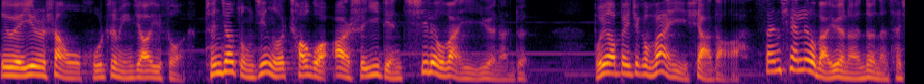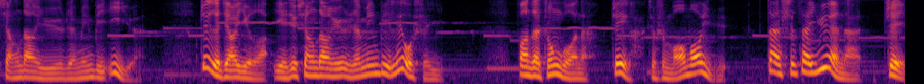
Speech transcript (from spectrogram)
六月一日上午，胡志明交易所成交总金额超过二十一点七六万亿越南盾。不要被这个万亿吓到啊！三千六百越南盾呢，才相当于人民币一元，这个交易额也就相当于人民币六十亿。放在中国呢，这个就是毛毛雨，但是在越南，这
